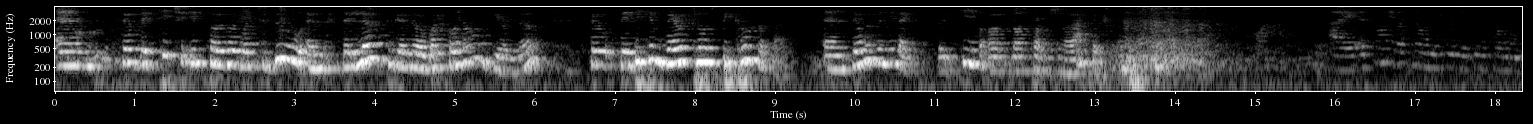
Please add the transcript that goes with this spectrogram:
and so so they teach each other what to do and they learn together what's going on here, you know? So they became very close because of that. And they were really like a team of non-professional actors. I, as so many of us know in this room, making a film is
